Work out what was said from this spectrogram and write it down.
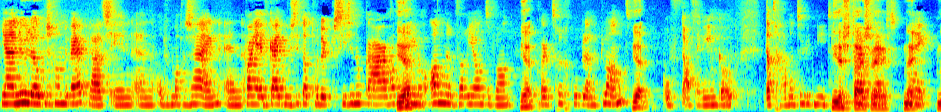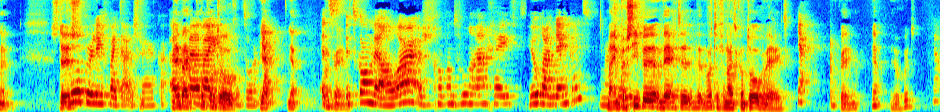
Ja, nu lopen ze gewoon de werkplaats in en, of het magazijn. En kan je even kijken hoe zit dat product precies in elkaar. Hadden Ja. we hier nog andere varianten van? ja, Kan je terugkoppelen aan de klant ja, of de afdeling inkoop? Dat gaat natuurlijk niet. niet als je thuis Thuis werkt. Nee. Nee. nee. Dus de Dus- voorkeur ligt bij thuiswerken. Nee, Of, bij- eh, op kantoor. Ja. Ja, ja. Het, het kan wel hoor, als je het gewoon van tevoren aangeeft. Heel ruimdenkend. Maar, Maar in principe werkt er, wordt er vanuit kantoor gewerkt? Ja. Oké, ja, heel goed. Ja.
